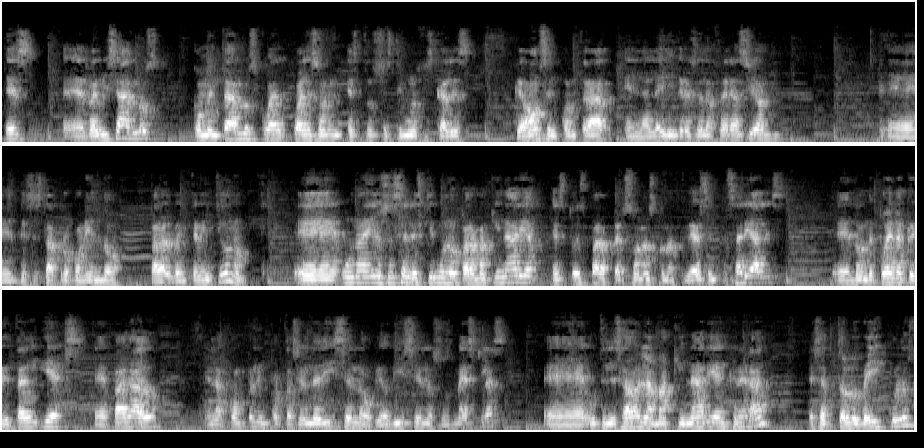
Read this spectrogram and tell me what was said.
es revisarlos, comentarlos cuáles son estos estímulos fiscales que vamos a encontrar en la ley de ingresos de la federación eh, que se está proponiendo para el 2021. Eh, uno de ellos es el estímulo para maquinaria, esto es para personas con actividades empresariales, eh, donde pueden acreditar el IEPS pagado en la compra y importación de diésel o biodiesel o sus mezclas, utilizado en la maquinaria en general, excepto los vehículos.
